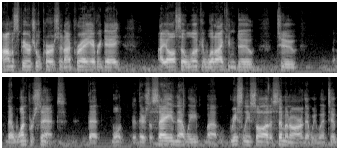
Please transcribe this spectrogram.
I'm a spiritual person. I pray every day. I also look at what I can do to that 1% that well, there's a saying that we uh, recently saw at a seminar that we went to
